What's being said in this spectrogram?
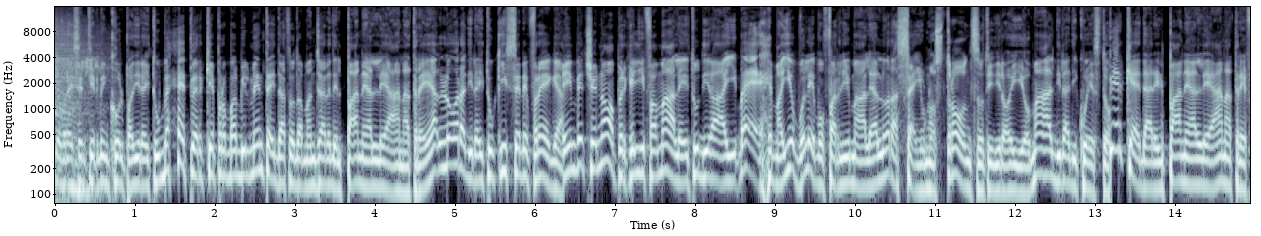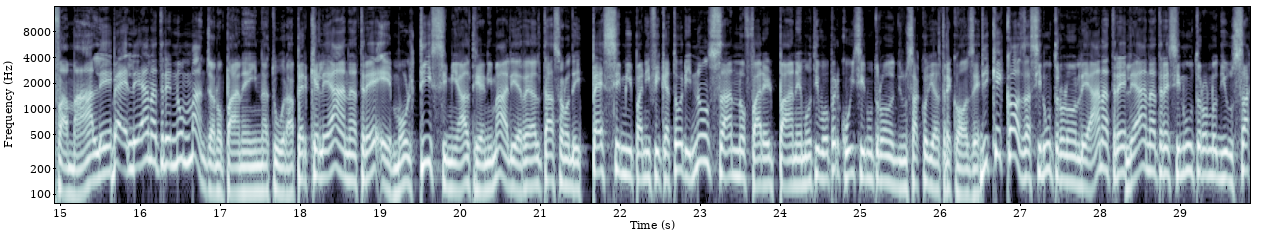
Dovrei sentirmi in colpa, direi tu? Beh, perché probabilmente hai dato da mangiare del pane alle anatre e allora direi tu chi se ne frega. E invece no, perché gli fa male e tu dirai, beh, ma io volevo fargli male, allora sei uno stronzo, ti dirò io. Ma al di là di questo, perché dare il pane alle anatre fa male? Beh, le anatre non mangiano pane in natura, perché le anatre e moltissimi altri animali in realtà sono dei pessimi panificatori, non sanno fare il pane, motivo per cui si nutrono di un sacco di altre cose. Di che cosa si nutrono le anatre? Le anatre si nutrono di un sacco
